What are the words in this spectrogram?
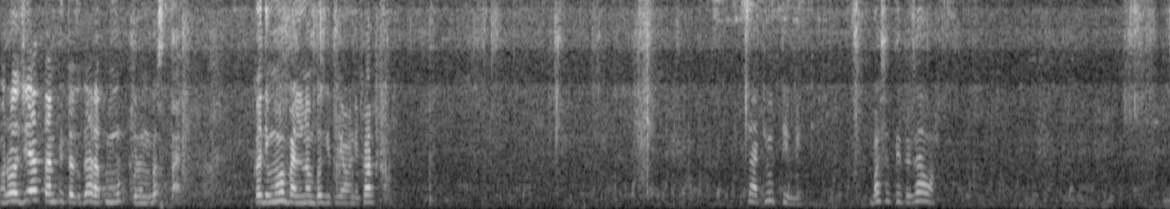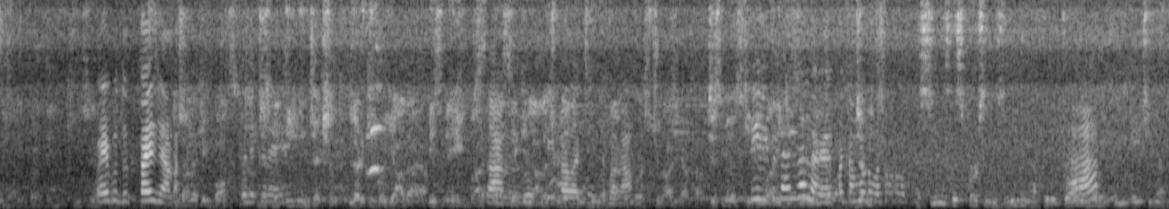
रोज येतात तिथंच घरात मुठ करून बसताय. कधी मोबाईल न बघितल्यावाने करता चहा ठेवते मी. बसा तिथे जावा. वैभव दूध पाहिजे आम्हाला. As soon as this person was leaving after withdrawing money from the ATM,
